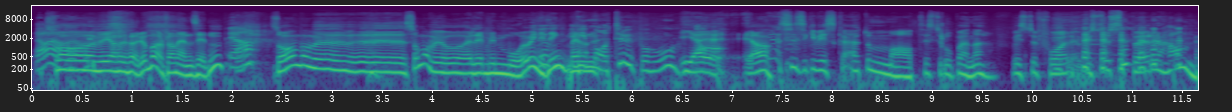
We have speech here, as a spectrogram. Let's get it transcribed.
Ja, ja, Så vi hører jo bare fra den ene siden. Ja. Så, vi- så må vi jo Eller vi må jo ingenting. vi Men må tro på henne. jeg, ja, Jeg syns ikke vi skal automatisk tro på henne. Hvis du, får, hvis du spør han,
